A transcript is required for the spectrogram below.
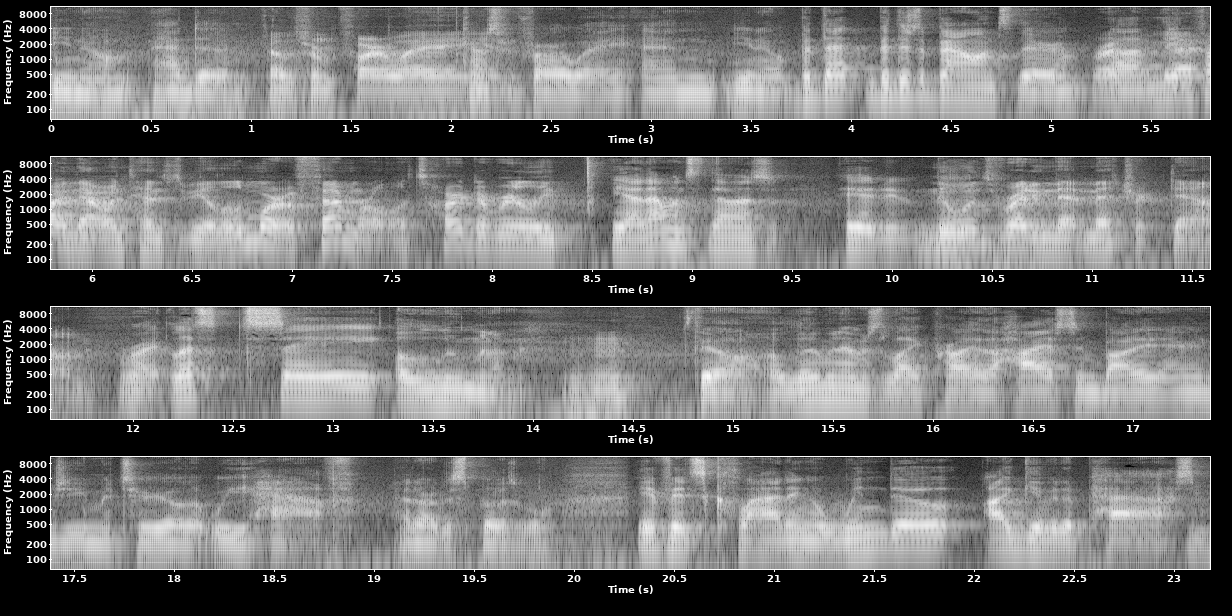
you know, had to Comes from far away. comes and- from far away, and you know, but that but there's a balance there. Right. Uh, I mean, I find that one tends to be a little more ephemeral. It's hard to really. yeah, that one's that one's. It, it- No one's writing that metric down. Right. Let's say aluminum. Mm-hmm. Phil, aluminum is like probably the highest embodied energy material that we have at our disposal. If it's cladding a window, I give it a pass Mm-hmm.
